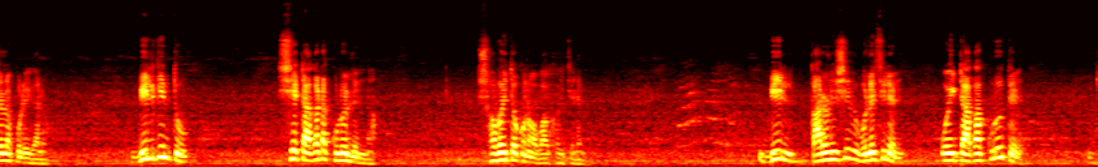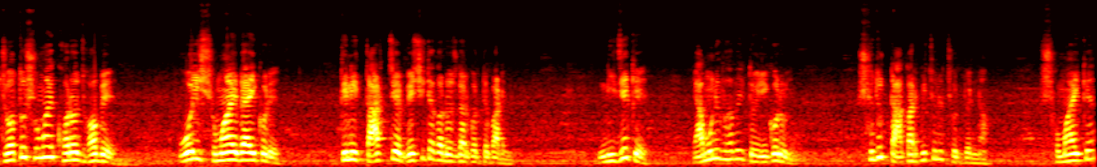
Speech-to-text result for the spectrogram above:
ডলার পড়ে গেল। বিল কিন্তু সে টাকাটা কুড়লেন না। সবাই তখন অবাক হয়েছিলেন। বিল কারণ হিসেবে বলেছিলেন, ওই টাকা কুড়োতে যত সময় খরচ হবে, ওই সময় ব্যয় করে তিনি তার চেয়ে বেশি টাকা রোজগার করতে পারেন। নিজেকে এমনইভাবেই তৈরি করুন। শুধু টাকার পিছনে ছুটবেন না। সময়কে,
